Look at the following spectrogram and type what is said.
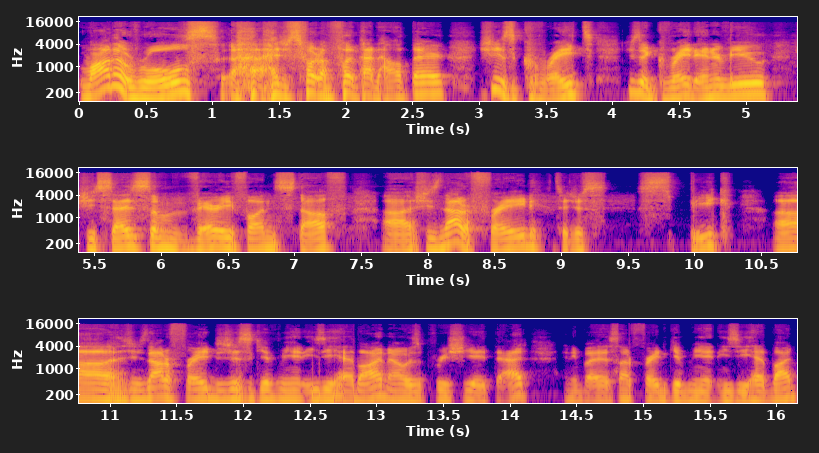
Lana rules. I just want to put that out there. She's great. She's a great interview. She says some very fun stuff. Uh, she's not afraid to just speak. Uh, she's not afraid to just give me an easy headline. I always appreciate that. Anybody that's not afraid to give me an easy headline.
